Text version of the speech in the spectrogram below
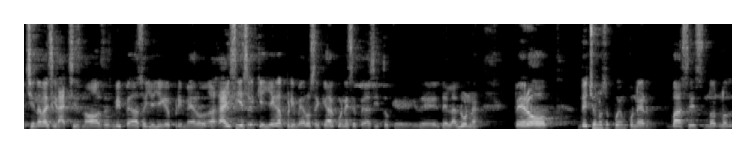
China va a decir, ah, chis, no, ese es mi pedazo, yo llegué primero. O sea, ahí sí es el que llega primero, se queda con ese pedacito que, de, de la luna. Pero, de hecho, no se pueden poner bases, no, no,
